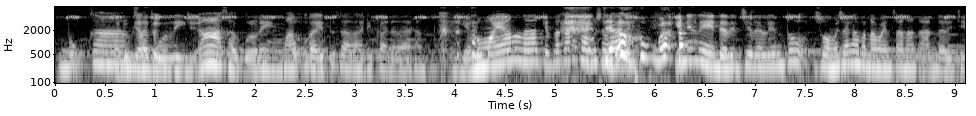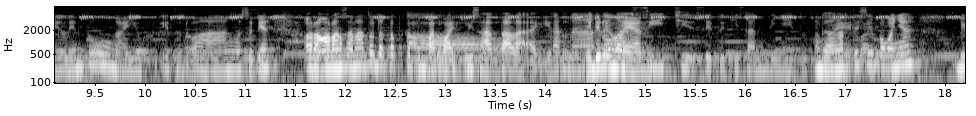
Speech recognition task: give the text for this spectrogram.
bukan Waduk jatuh- Saguling. ah saguling Maaf mbak itu salah di Padalarang. ya lumayan lah kita kan kalau misalnya Jauh, dari- Mbak. ini nih dari Cililin tuh suami saya kan pernah main sana kan dari Cililin tuh ngayuh itu doang maksudnya orang-orang sana tuh dekat ke tempat Oh, wisata lah gitu Karena jadi lumayan si situ Cisantinya itu nggak sampai ngerti sih pokoknya di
